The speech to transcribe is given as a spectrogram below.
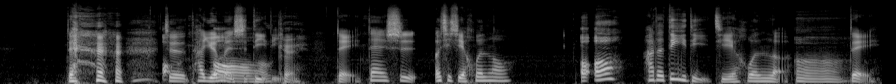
对，就是他原本是弟弟，对，但是而且结婚喽。哦哦，他的弟弟结婚了。嗯嗯，对，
